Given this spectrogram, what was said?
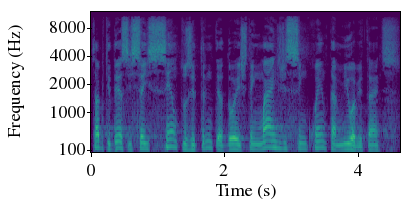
Sabe que desses 632 tem mais de 50 mil habitantes?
